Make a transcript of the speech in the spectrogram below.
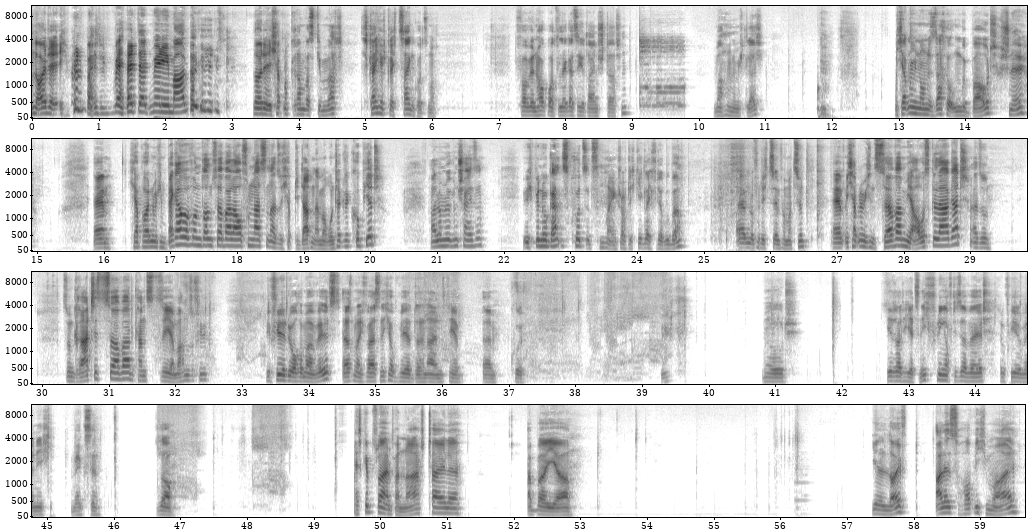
Leute, ich bin bei Bad Minimal. Leute, ich habe noch gerade was gemacht. Das kann ich euch gleich zeigen, kurz noch. Bevor wir in Hogwarts Legacy reinstarten. Machen wir nämlich gleich. Ich habe nämlich noch eine Sache umgebaut, schnell. Ähm, ich habe heute nämlich einen Backup auf unserem Server laufen lassen. Also ich habe die Daten einmal runtergekopiert. Hallo Möwenscheiße. Ich bin nur ganz kurz jetzt in Minecraft. Ich gehe gleich wieder rüber. Ähm, nur für dich zur Information. Ähm, ich habe nämlich einen Server mir ausgelagert. Also so ein Gratis-Server. Kannst du ja machen, so viel. Wie viele du auch immer willst. Erstmal, ich weiß nicht, ob wir dann einen hier. Ähm, cool. Gut. Hier sollte ich jetzt nicht fliegen auf dieser Welt. So viel, wenn ich wechsle. So. Es gibt zwar ein paar Nachteile, aber ja. Hier läuft alles, hoffe ich mal.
